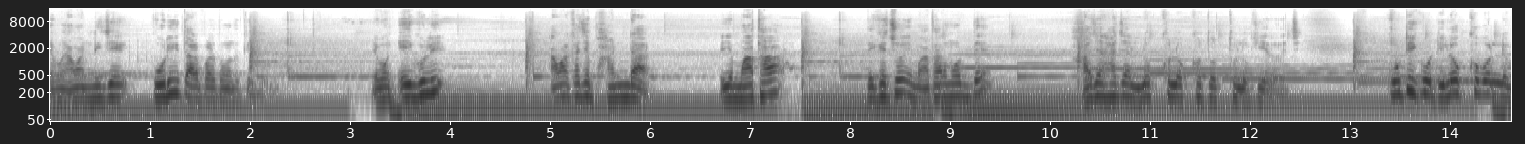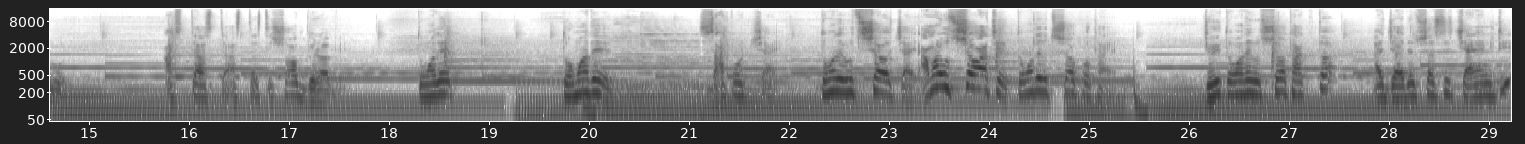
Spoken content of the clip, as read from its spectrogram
এবং আমার নিজে করি, তারপরে তোমাদেরকে বলি এবং এইগুলি আমার কাছে ভান্ডার এই যে মাথা, দেখেছ? এই মাথার মধ্যে হাজার হাজার লক্ষ লক্ষ তথ্য লুকিয়ে রয়েছে। কোটি কোটি লক্ষ বললে ভুল। আস্তে আস্তে আস্তে আস্তে সব বেরোবে। তোমাদের তোমাদের সাপোর্ট চাই, তোমাদের উৎসাহ চাই। আমার উৎসাহ আছে, তোমাদের উৎসাহ কোথায়? যদি তোমাদের উৎসাহ থাকতো, আর জয়দেব শাস্ত্রীর চ্যানেলটি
